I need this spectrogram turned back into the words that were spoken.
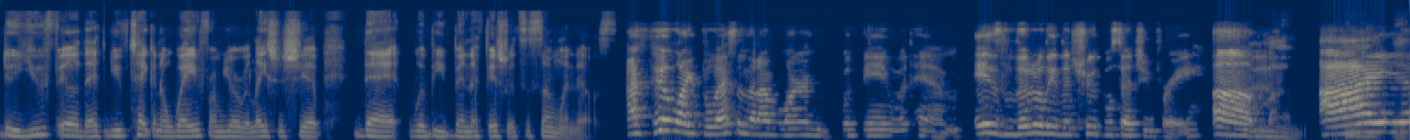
do you feel that you've taken away from your relationship that would be beneficial to someone else? I feel like the lesson that I've learned with being with him is literally the truth will set you free. Um, I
